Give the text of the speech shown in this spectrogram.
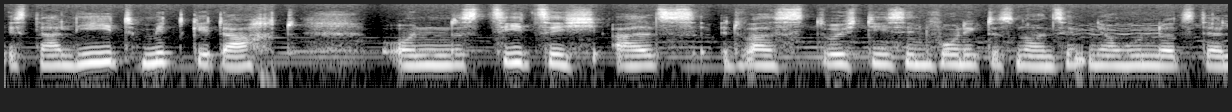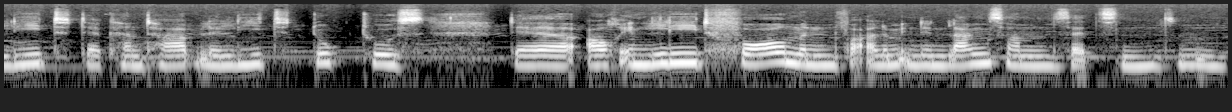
ist da Lied mitgedacht und es zieht sich als etwas durch die Sinfonik des 19. Jahrhunderts, der Lied, der kantable Liedduktus, der auch in Liedformen, vor allem in den langsamen Sätzen zum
